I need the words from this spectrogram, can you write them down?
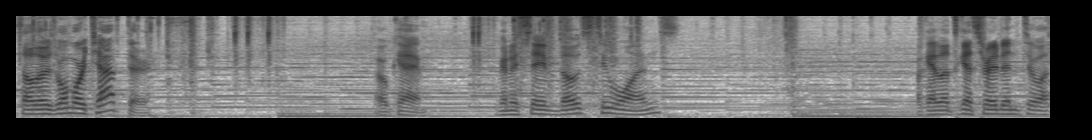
So there's one more chapter. Okay. I'm gonna save those two ones. Okay, let's get straight into it.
